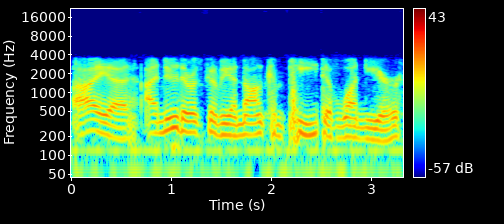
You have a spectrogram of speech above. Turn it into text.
I uh, I knew there was going to be a non-compete of one year,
